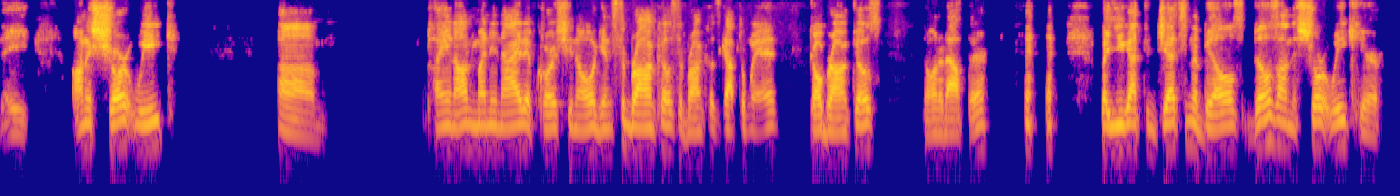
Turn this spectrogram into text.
they on a short week. Um, playing on Monday night, of course, you know, against the Broncos. The Broncos got the win. Go Broncos. Throwing it out there. but you got the Jets and the Bills. Bills on the short week here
